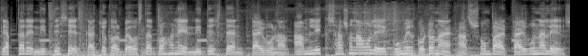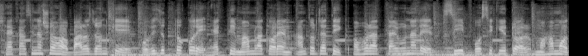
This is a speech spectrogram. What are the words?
গ্রেপ্তারের নির্দেশে কার্যকর ব্যবস্থা গ্রহণের নির্দেশ দেন ট্রাইব্যুনাল। আমলিক শাসন আমলে গুমের ঘটনায় আজ সোমবার ট্রাইব্যুনালে শেখ হাসিনা সহ বারো জনকে অভিযুক্ত করে একটি মামলা করেন আন্তর্জাতিক অপরাধ ট্রাইব্যুনালের চিফ প্রসিকিউটর মোহাম্মদ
